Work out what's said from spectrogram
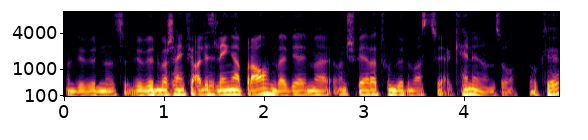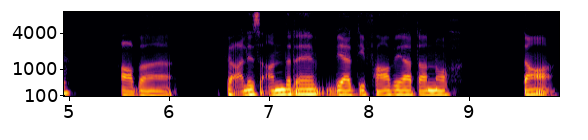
Und wir würden uns, wir würden wahrscheinlich für alles länger brauchen, weil wir immer uns schwerer tun würden, was zu erkennen und so. Okay. Aber für alles andere wäre die Farbe ja dann noch da.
